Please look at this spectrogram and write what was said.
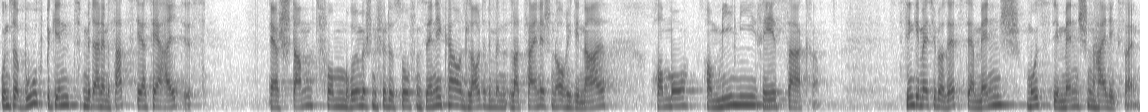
Unser Buch beginnt mit einem Satz, der sehr alt ist. Er stammt vom römischen Philosophen Seneca und lautet im lateinischen Original Homo homini res sacra. Sinngemäß übersetzt, der Mensch muss dem Menschen heilig sein.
